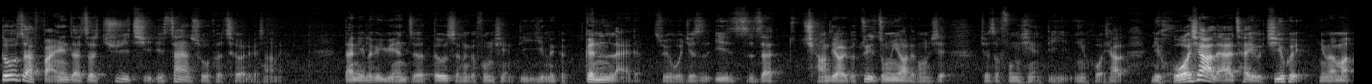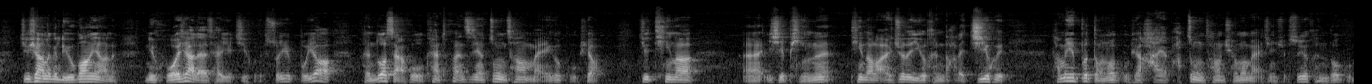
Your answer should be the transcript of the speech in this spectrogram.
都在反映在这具体的战术和策略上面。但你那个原则都是那个风险第一那个根来的，所以我就是一直在强调一个最重要的东西，就是风险第一。你活下来，你活下来才有机会，明白吗？就像那个刘邦一样的，你活下来才有机会。所以不要很多散户看突然之间重仓买一个股票，就听了呃一些评论，听到了哎觉得有很大的机会，他们也不懂了股票，还要把重仓全部买进去，所以很多股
